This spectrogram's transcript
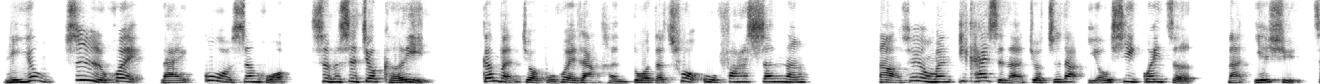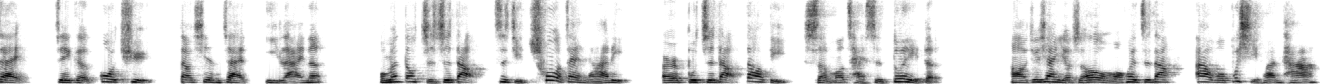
你用智慧来过生活，是不是就可以根本就不会让很多的错误发生呢？啊，所以我们一开始呢就知道游戏规则。那也许在这个过去到现在以来呢，我们都只知道自己错在哪里，而不知道到底什么才是对的。啊，就像有时候我们会知道啊，我不喜欢他，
